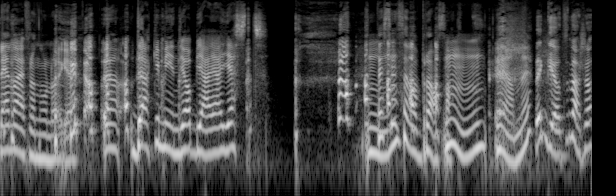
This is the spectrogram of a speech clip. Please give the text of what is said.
Lena er fra Nord-Norge. Ja, Det er ikke min jobb, jeg er gjest. Det syns jeg var bra sagt. Mm, enig. Det er gøy at hun er så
